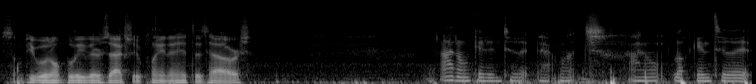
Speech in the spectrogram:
some people don't believe there's actually a plane that hit the towers. I don't get into it that much. I don't look into it.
